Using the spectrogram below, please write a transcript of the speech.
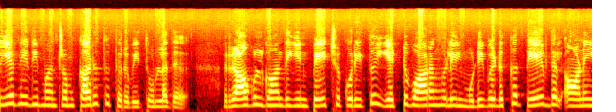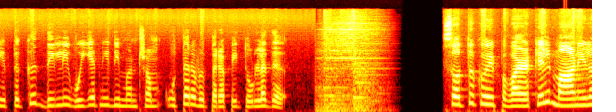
உயர்நீதிமன்றம் கருத்து தெரிவித்துள்ளது. ராகுல் காந்தியின் பேச்சு குறித்து எட்டு வாரங்களில் முடிவெடுக்க தேர்தல் ஆணையத்துக்கு தில்லி உயர்நீதிமன்றம் உத்தரவு பிறப்பித்துள்ளது. சொத்து குவிப்பு வழக்கில் மாநில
